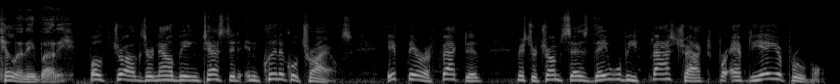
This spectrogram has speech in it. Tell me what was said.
kill anybody. Both drugs are now being tested in clinical trials. If they're effective, Mr. Trump says they will be fast tracked for FDA approval.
